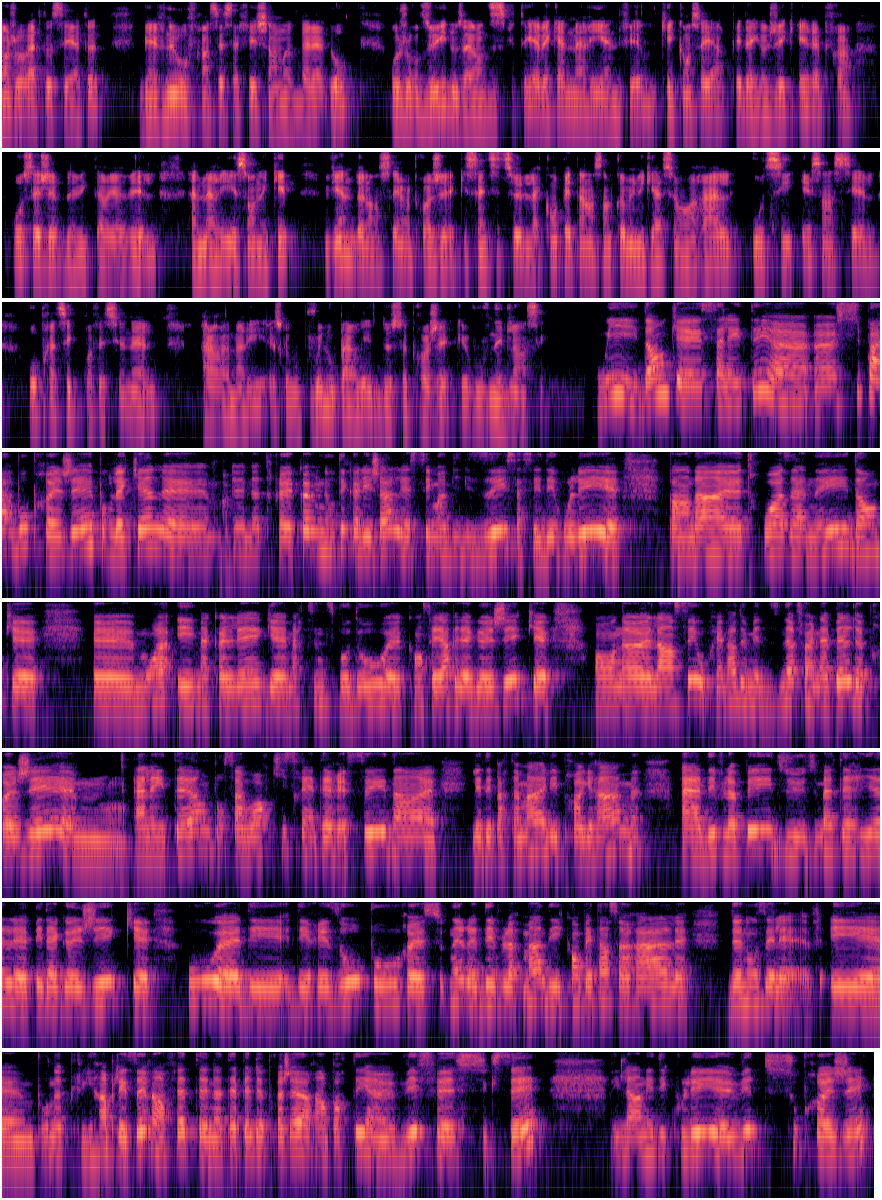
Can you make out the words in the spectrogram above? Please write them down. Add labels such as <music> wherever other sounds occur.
Bonjour à tous et à toutes. Bienvenue au Français s'affiche en mode balado. Aujourd'hui, nous allons discuter avec Anne-Marie Enfield, qui est conseillère pédagogique et REPFRAN au Cégep de Victoriaville. Anne-Marie et son équipe viennent de lancer un projet qui s'intitule La compétence en communication orale, outil essentiel aux pratiques professionnelles. Alors, Anne-Marie, est-ce que vous pouvez nous parler de ce projet que vous venez de lancer? Oui, donc euh, ça a été un, super beau projet pour lequel euh, euh, notre communauté collégiale s'est mobilisée. Ça s'est déroulé pendant trois années. Donc, euh, moi et ma collègue Martine Thibaudot, euh, conseillère pédagogique, on a lancé au printemps 2019 un appel de projet euh, à l'interne pour savoir qui serait intéressé dans les départements et les programmes à développer du matériel pédagogique ou des, des, réseaux pour soutenir le développement des compétences orales de nos élèves. Et pour notre plus grand plaisir, en fait, notre appel de projet a remporté un vif succès. Il en est découlé huit sous-projets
